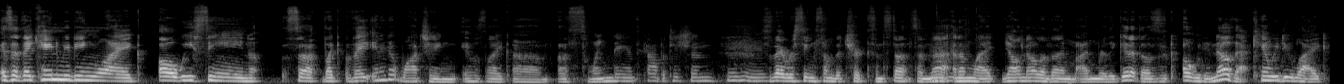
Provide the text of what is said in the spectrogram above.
is that they came to me being like, "Oh, we've seen." So like they ended up watching. It was like um, a swing dance competition. Mm-hmm. So they were seeing some of the tricks and stunts and that, and I'm like, "Y'all know that I'm I'm really good at those." Like, oh, we didn't know that. Can we do like?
